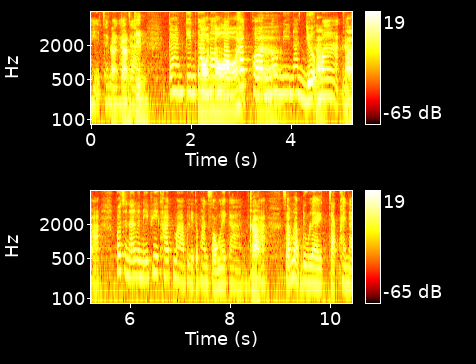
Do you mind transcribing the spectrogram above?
เหตุใช่ไหมคะการอาจารย์กินการกินการนอนหลับนอนน้อยพักผ่อนอ่าโน่นนี่นั่นเยอะครับมากนะครัคะบเพราะฉะนั้นวันนี้พี่คัดมาผลิตภัณฑ์ 2 รายการครับนะคะสำหรับดูแลจากภายใน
